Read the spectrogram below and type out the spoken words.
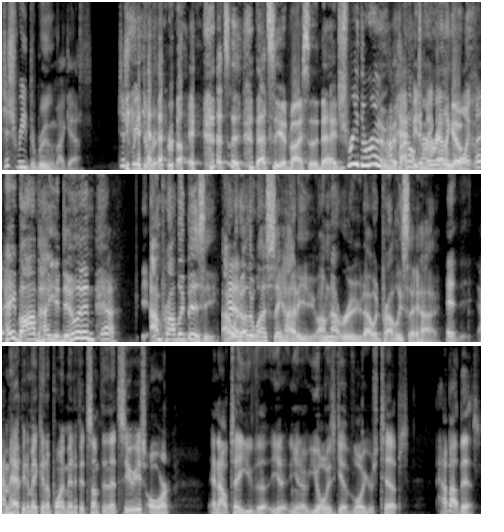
just read the room, I guess. Just read the room. right. That's the that's the advice of the day. Just read the room. I'm if I don't turn make an around and go, "Hey Bob, how you doing?" yeah. I'm probably busy. I would otherwise say hi to you. I'm not rude. I would probably say hi. and I'm happy to make an appointment if it's something that's serious. Or, and I'll tell you the you know, you know you always give lawyers tips. How about this?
